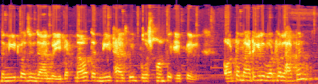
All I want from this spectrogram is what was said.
the NEET was in January, but now the NEET has been postponed to April. Automatically, what will happen?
